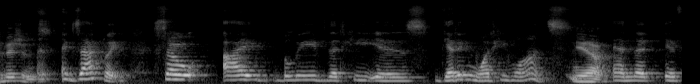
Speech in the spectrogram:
divisions. exactly. So I believe that he is getting what he wants. Yeah, And that if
